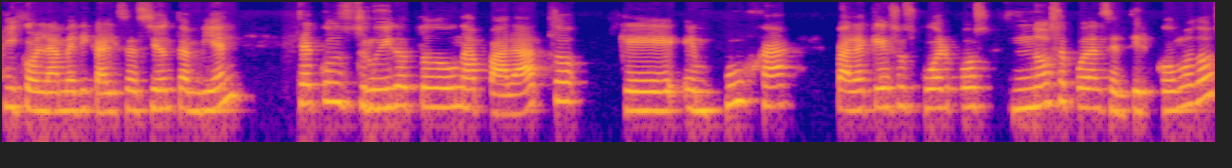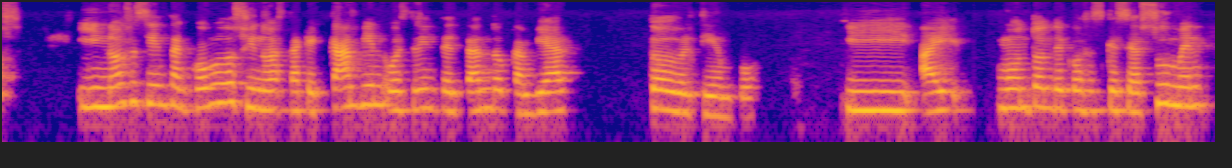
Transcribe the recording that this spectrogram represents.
y con la medicalización también se ha construido todo un aparato que empuja para que esos cuerpos no se puedan sentir cómodos y no se sientan cómodos, sino hasta que cambien o estén intentando cambiar todo el tiempo. Y hay un montón de cosas que se asumen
